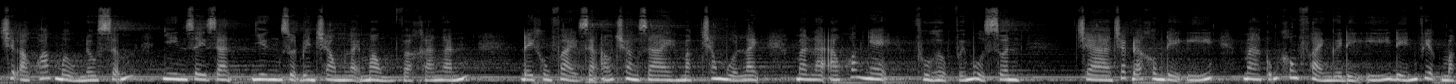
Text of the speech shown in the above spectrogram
Chiếc áo khoác màu nâu sẫm, nhìn dày dặn nhưng ruột bên trong lại mỏng và khá ngắn. Đây không phải dạng áo choàng dài mặc trong mùa lạnh mà là áo khoác nhẹ, phù hợp với mùa xuân. Cha chắc đã không để ý mà cũng không phải người để ý đến việc mặc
